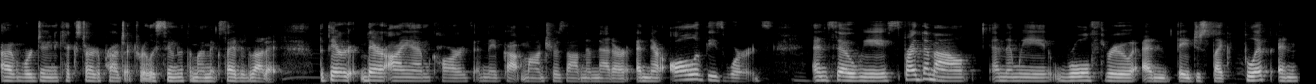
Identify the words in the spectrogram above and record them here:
um, we're doing a Kickstarter project really soon with them. I'm excited about it. But they're they're I am cards, and they've got mantras on them that are, and they're all of these words. Mm-hmm. And so we spread them out, and then we roll through, and they just like flip and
